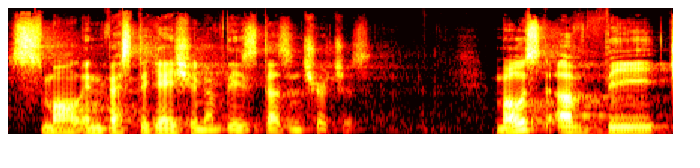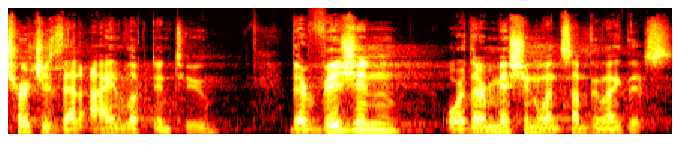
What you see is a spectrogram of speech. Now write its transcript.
small investigation of these dozen churches. Most of the churches that I looked into, their vision or their mission went something like this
